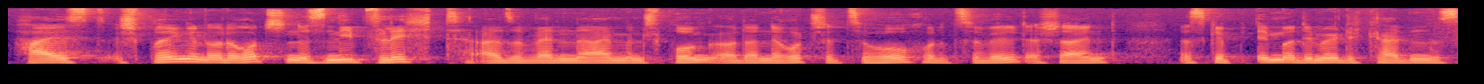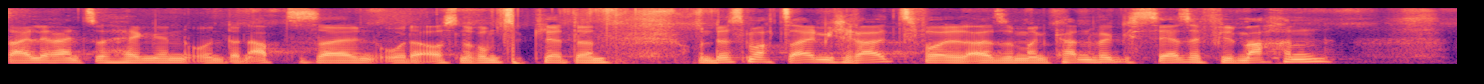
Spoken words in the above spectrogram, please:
Heißt, springen oder rutschen ist nie Pflicht. Also wenn einem ein Sprung oder eine Rutsche zu hoch oder zu wild erscheint, es gibt immer die Möglichkeit, eine Seile reinzuhängen und dann abzuseilen oder außen rum zu klettern. Und das macht es eigentlich reizvoll. Also man kann wirklich sehr, sehr viel machen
